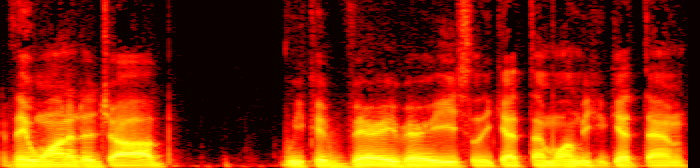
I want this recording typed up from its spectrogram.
if they wanted a job, we could very, very easily get them one. We could get them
